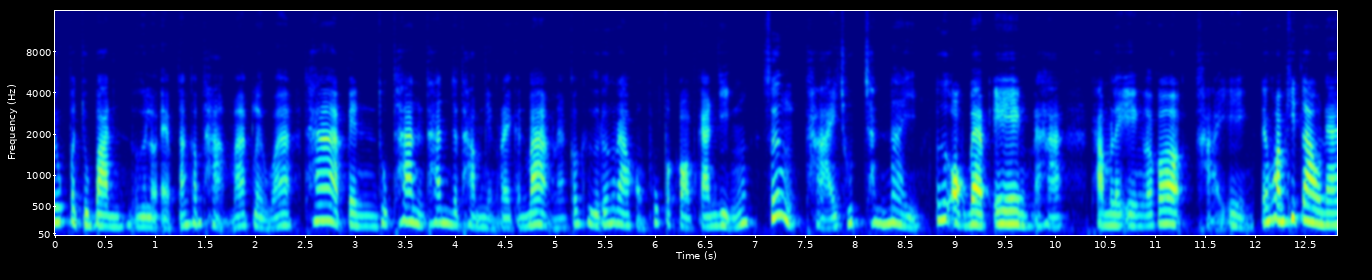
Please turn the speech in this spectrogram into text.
ยุคปัจจุบันเออเราแอบตั้งคำถามมากเลยว่า ถ้าเป็นทุกท่านท่านจะทำอย่างไรกันบ้างนะก็คือเรื่องราวของผู้ประกอบการหญิง ซึ่งขายชุดชั้นในคือออกแบบเองนะคะทำอะไรเองแล้วก็ขายเอง ในความคิดเรานะ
